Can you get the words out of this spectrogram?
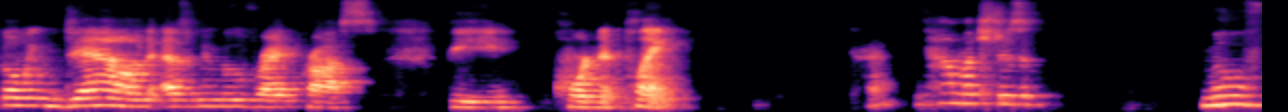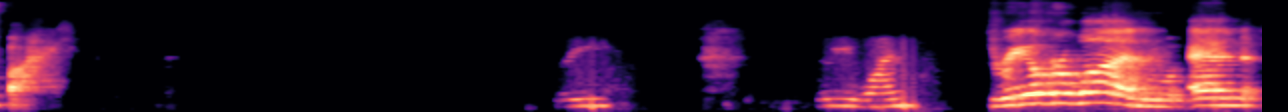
going down as we move right across the coordinate plane. Okay, and how much does it move by? Three, three, one, Three over one, and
